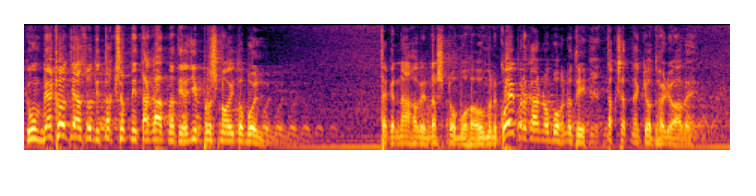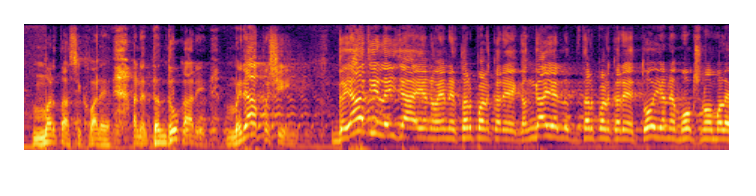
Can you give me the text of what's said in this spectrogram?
કે હું બેઠો ત્યાં સુધી તક્ષતની તાકાત નથી. હજી પ્રશ્ન હોય તો બોલ. તો કે ના હવે નષ્ટો મોહ હવે મને કોઈ પ્રકારનો મોહ નથી. તક્ષતને કયો ધડ્યો આવે? મરતા શીખવાડે અને ધંધુકારી મર્યા પછી ગયાજી લઈ જાય એનો, એને તર્પણ કરે, ગંગાએ તર્પણ કરે, તોય એને મોક્ષ ન મળે.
